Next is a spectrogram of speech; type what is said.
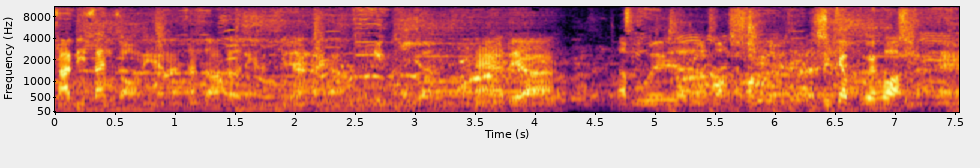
差第三轴呢，三轴好呢，其他还好。定期啊，哎。呀，对啊，它不会让它晃来晃去。比较不会晃了。哎呀，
